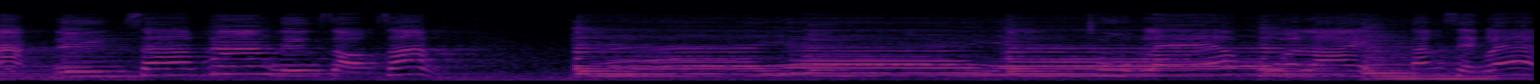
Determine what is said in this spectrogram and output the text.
อะหนึ่งสามห้าหนึ่งสองสามถูกแล้วกลัวอะไร ตั้งเสียงแรก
